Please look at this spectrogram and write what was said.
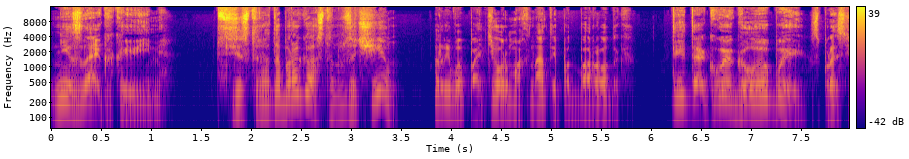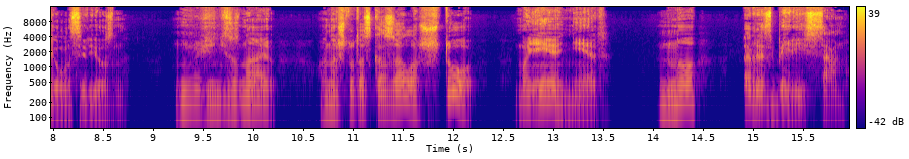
Не знаю, как ее имя. Сестра Доброгаста, ну зачем? Рыба потер мохнатый подбородок. Ты такой глупый? Спросил он серьезно. Ну, я не знаю. Она что-то сказала? Что? Мне нет. Но разберись сам.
